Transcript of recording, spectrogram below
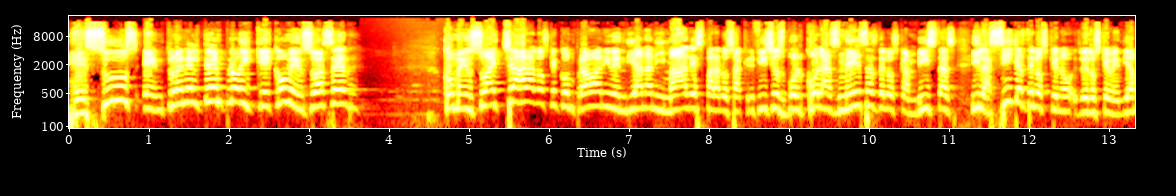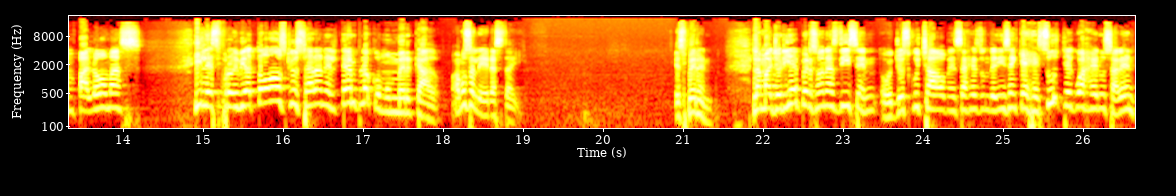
Jesús entró en el templo y ¿qué comenzó a hacer? Comenzó a echar a los que compraban y vendían animales para los sacrificios, volcó las mesas de los cambistas y las sillas de los que, de los que vendían palomas y les prohibió a todos que usaran el templo como un mercado. Vamos a leer hasta ahí. Esperen. La mayoría de personas dicen, o yo he escuchado mensajes donde dicen que Jesús llegó a Jerusalén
